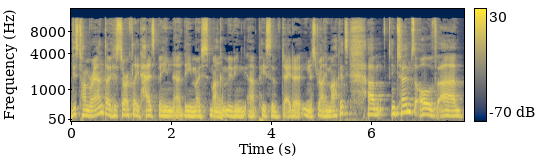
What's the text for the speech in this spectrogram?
this time around, though historically it has been the most market moving mm. piece of data in Australian markets. Um, in terms of uh,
